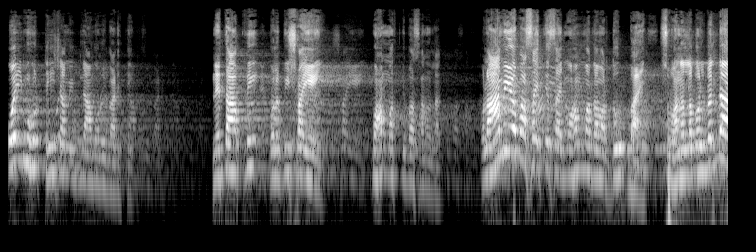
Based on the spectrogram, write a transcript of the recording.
ওই মুহূর্তে হিসাম ইবনে আমর ওই বাড়িতে নেতা আপনি? বলে বিষয় এই। মোহাম্মদকে বাঁচানো লাগবে। বলে আমিও বাঁচাইতে চাই। মোহাম্মদ আমার দুধ ভাই। সুবহানাল্লাহ বলবেন না?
